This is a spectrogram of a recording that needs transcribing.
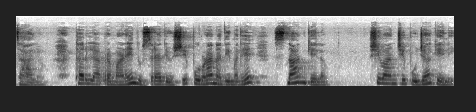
झालं. ठरल्याप्रमाणे दुसऱ्या दिवशी पूर्णा नदीमध्ये स्नान केलं. शिवांची पूजा केली.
